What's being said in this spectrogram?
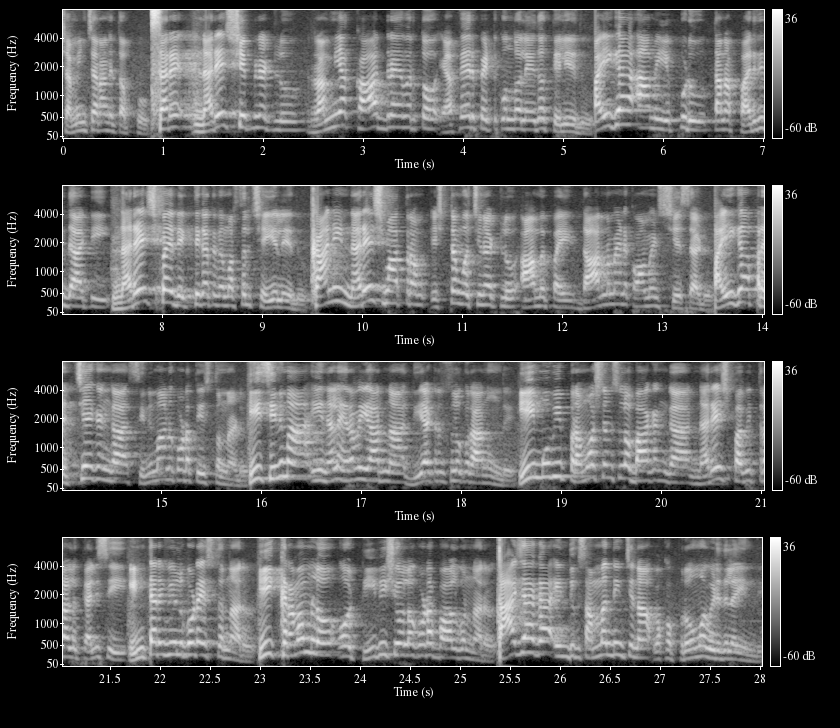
క్షమించరాని తప్పు. సరే నరేష్ చెప్పినట్లు రమ్య కార్ డ్రైవర్తో ఎఫ్ఐఆర్ పెట్టుకుందో లేదో తెలియదు. పైగా ఆమె ఎప్పుడు తన పరిధి దాటి నరేష్ పై వ్యక్తిగత విమర్శలు చేయలేదు. కానీ నరేష్ మాత్రం ఇష్టం వచ్చినట్లు ఆమెపై దారుణమైన కామెంట్స్ చేశాడు. పైగా ప్రత్యేకంగా సినిమాను కూడా తీస్తున్నాడు. ఈ సినిమా ఈ నెల ఇరవై ఆరున థియేటర్స్లోకి రానుంది. ఈ మూవీ ప్రమోషన్స్లో భాగంగా నరేష్ పవిత్రాలు కలిసి ఇంటర్వ్యూలు కూడా ఇస్తున్నారు. ఈ క్రమంలో ఓ టీవీ షోలో కూడా పాల్గొన్నారు. తాజాగా ఇందుకు సంబంధించిన ఒక ప్రోమో విడుదలైంది.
